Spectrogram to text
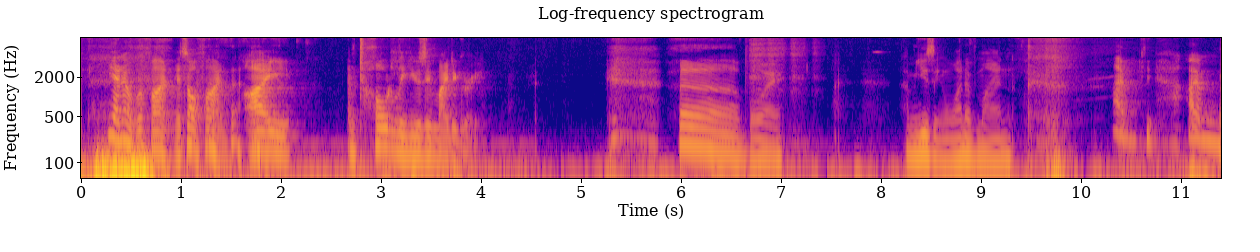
Yeah, no, we're fine. It's all fine. I am totally using my degree. oh boy, I'm using one of mine. I'm, I'm,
